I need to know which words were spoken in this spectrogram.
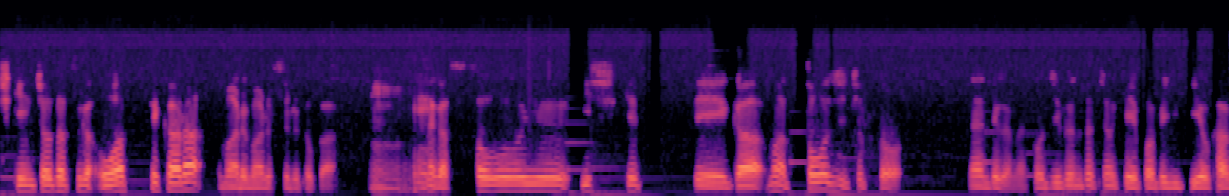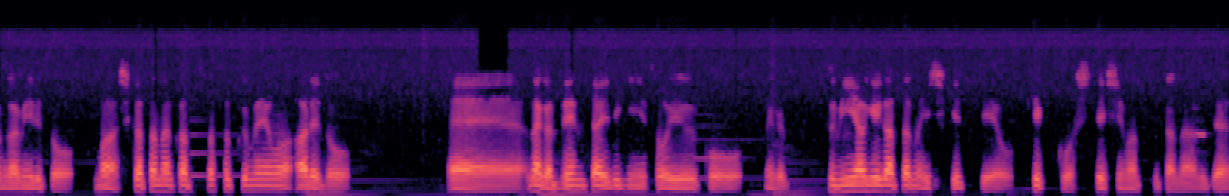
資金調達が終わってから丸々するとか、うん。うんなんかそういう意思決定が、まあ当時ちょっと、なんていうかな、こう自分たちの capability を鑑みると、まあ仕方なかった側面はあれど、えー、なんか全体的にそういう、こう、なんか積み上げ型の意思決定を結構してしまってたな、みたいな。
